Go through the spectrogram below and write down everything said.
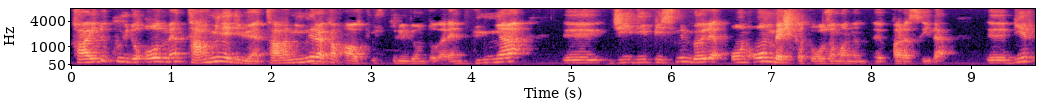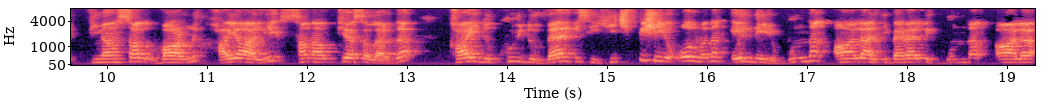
kaydı kuydu olmayan tahmin ediliyor. Yani tahminli rakam 600 trilyon dolar. Yani dünya e, GDP'sinin böyle 10-15 katı o zamanın e, parasıyla e, bir finansal varlık hayali sanal piyasalarda kaydı, kuydu, vergisi hiçbir şeyi olmadan elde ediyor. Bundan ala liberallik, bundan ala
